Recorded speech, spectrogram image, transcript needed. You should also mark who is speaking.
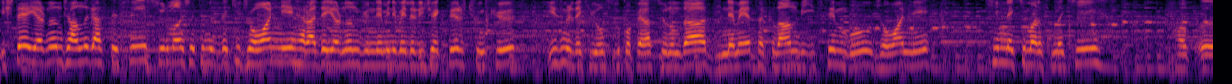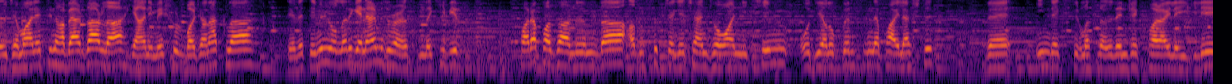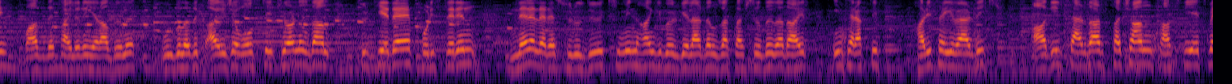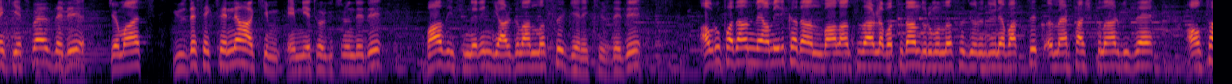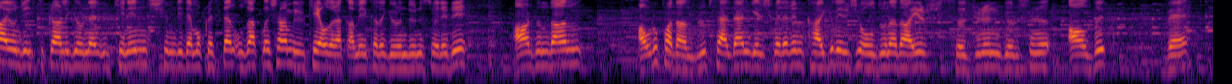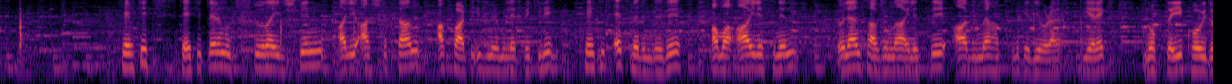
Speaker 1: İşte yarının canlı gazetesi sürmanşetimizdeki Giovanni herhalde yarının gündemini belirleyecektir. Çünkü İzmir'deki yolsuzluk operasyonunda dinlemeye takılan bir isim bu. Giovanni kimle kim arasındaki e, Cemalettin Haberdar'la yani meşhur Bacanak'la Devlet Demiryolları Genel Müdürü arasındaki bir para pazarlığında adı sıkça geçen Giovanni Kim o diyalogları sizinle paylaştık ve Index firmasına ödenecek parayla ilgili bazı detayların yer aldığını vurguladık. Ayrıca Wall Street Journal'dan Türkiye'de polislerin nerelere sürüldüğü, kimin hangi bölgelerden uzaklaştırıldığına dair interaktif haritayı verdik. Adil Serdar Saçan tasfiye etmek yetmez dedi. Cemaat %80'ine hakim emniyet örgütünün dedi. Bazı isimlerin yargılanması gerekir dedi. Avrupa'dan ve Amerika'dan bağlantılarla batıdan durumun nasıl göründüğüne baktık. Ömer Taşpınar bize 6 ay önce istikrarlı görünen ülkenin şimdi demokrasiden uzaklaşan bir ülke olarak Amerika'da göründüğünü söyledi. Ardından Avrupa'dan, Brüksel'den gelişmelerin kaygı verici olduğuna dair sözcünün görüşünü aldık ve tehdit, tehditlerin uçuştuğuna ilişkin Ali Aşlık'tan AK Parti İzmir Milletvekili tehdit etmedim dedi ama ailesinin ölen savcının ailesi abime haksızlık ediyor diyerek noktayı koydu.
